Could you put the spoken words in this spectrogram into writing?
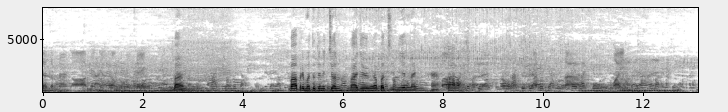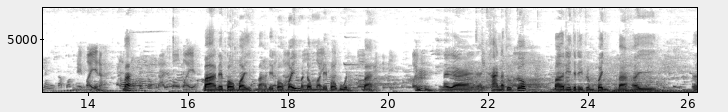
តែកំណាងអត់មានទីក្រុងរបស់ទេ បាទបាទខ្ញុំមិនចាប់មិនចាំបាទប្រិមត្តទស្សនិកជនបាទយើងពិតជាមានហាបាទបាទគេ3ណាបាទដាច់ពោ3បាទដេប៉ូ3បាទដេប៉ូ3ម្ដុំដេប៉ូ4បាទនៅឯខណ្ឌនាទូគោកបាទរាជធានីភ្នំពេញបាទហើយអឺ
